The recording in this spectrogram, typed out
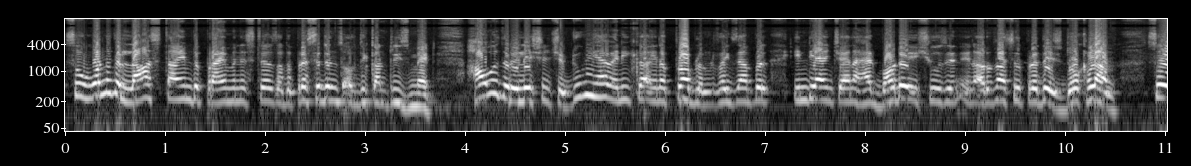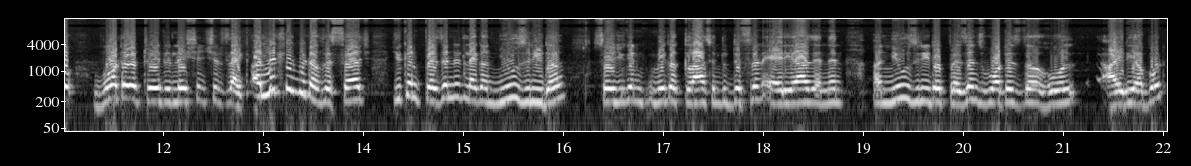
So one of the last time the prime ministers or the presidents of the countries met how is the relationship? Do we have any kind of problem? For example India and China had border issues in, in Arunachal Pradesh Doklam. So what are the trade relationships like? A little bit of research. You can present it like a news reader. So you can make a class into different areas and then a news reader presents what is the whole idea about.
